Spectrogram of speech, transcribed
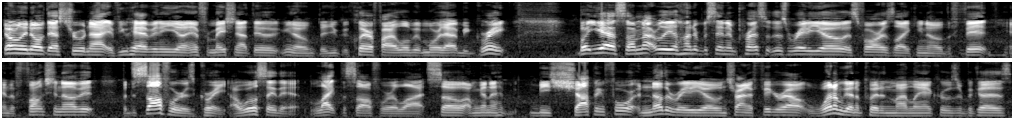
Don't really know if that's true or not. If you have any uh, information out there, you know, that you could clarify a little bit more, that would be great. But yeah, so I'm not really 100% impressed with this radio as far as like, you know, the fit and the function of it. But the software is great. I will say that. Like the software a lot. So I'm going to be shopping for another radio and trying to figure out what I'm going to put in my Land Cruiser because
